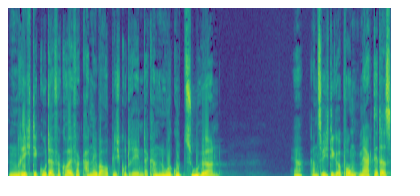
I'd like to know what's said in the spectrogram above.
Ein richtig guter Verkäufer kann überhaupt nicht gut reden. Der kann nur gut zuhören. Ja, ganz wichtiger Punkt. Merkt ihr das?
